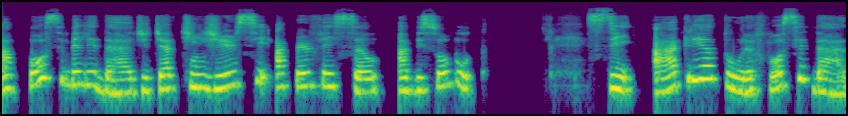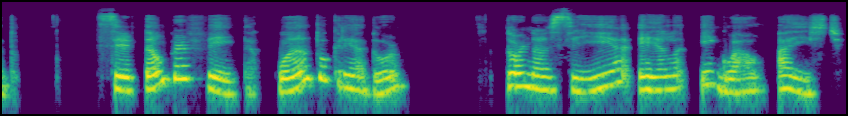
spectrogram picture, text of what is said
a possibilidade de atingir-se a perfeição absoluta. Se a criatura fosse dado ser tão perfeita quanto o Criador, tornar-se-ia ela igual a este,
